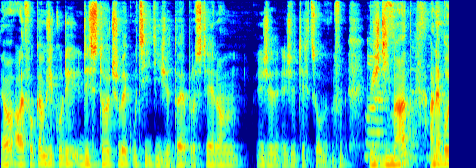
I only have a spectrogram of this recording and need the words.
Jo, ale v okamžiku, kdy, kdy z toho člověk ucítí, že to je prostě jenom, že, že tě chcou no, vyždímat, anebo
